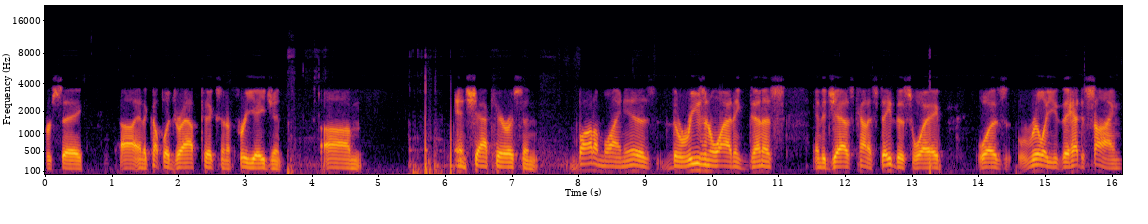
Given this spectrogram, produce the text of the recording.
per se, uh, and a couple of draft picks and a free agent, um, and Shaq Harrison. Bottom line is the reason why I think Dennis and the Jazz kind of stayed this way was really they had to sign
